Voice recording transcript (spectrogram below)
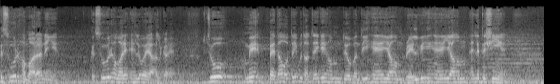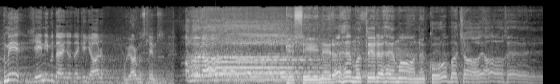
कसूर हमारा नहीं है। कसूर हमारे अहल वयाल का है। जो हमें पैदा होते ही बताते हैं कि हम देवबंदी हैं या हम रेलवी हैं या हम अहल तशी हैं। हमें ये नहीं बताया जाता कि यार वी आर मुस्लिम्स इसी ने रहमत रहमान को बचाया है।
